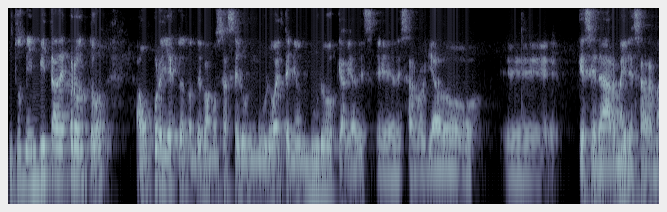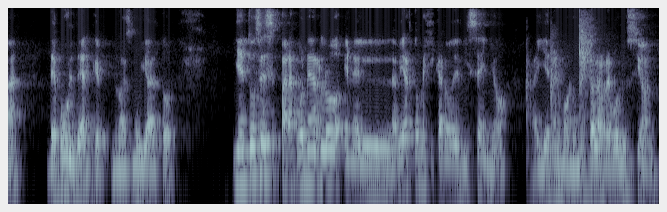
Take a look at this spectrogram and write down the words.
Entonces, me invita de pronto a un proyecto en donde vamos a hacer un muro. Él tenía un muro que había eh, desarrollado eh, que se arma y desarma de boulder, que no es muy alto. Y entonces, para ponerlo en el abierto mexicano de diseño, ahí en el Monumento a la Revolución,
